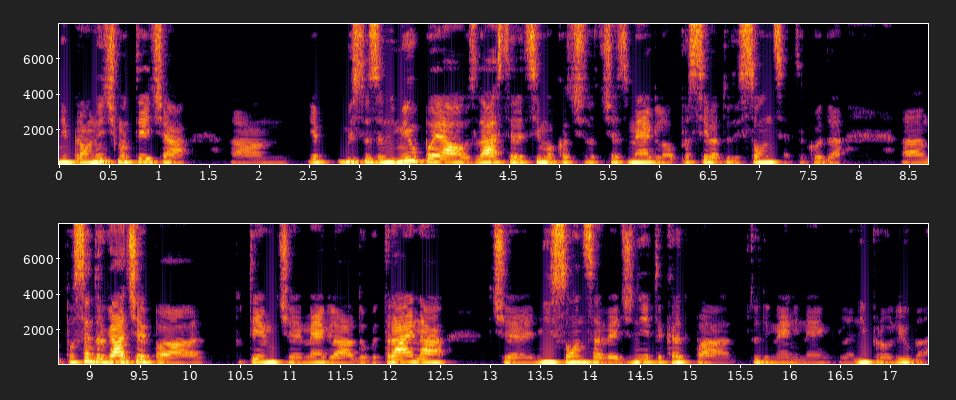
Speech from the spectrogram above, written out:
ni prav nič moteča, um, je v bistvu zanimiv pojav, zlasti, recimo, ko če, čez meglo proseva tudi sonce. Tako da, um, posebno drugače je pa potem, če je megla dolgotrajna, če ni sonca več dni, takrat pa tudi meni megla ni prav ljuba.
